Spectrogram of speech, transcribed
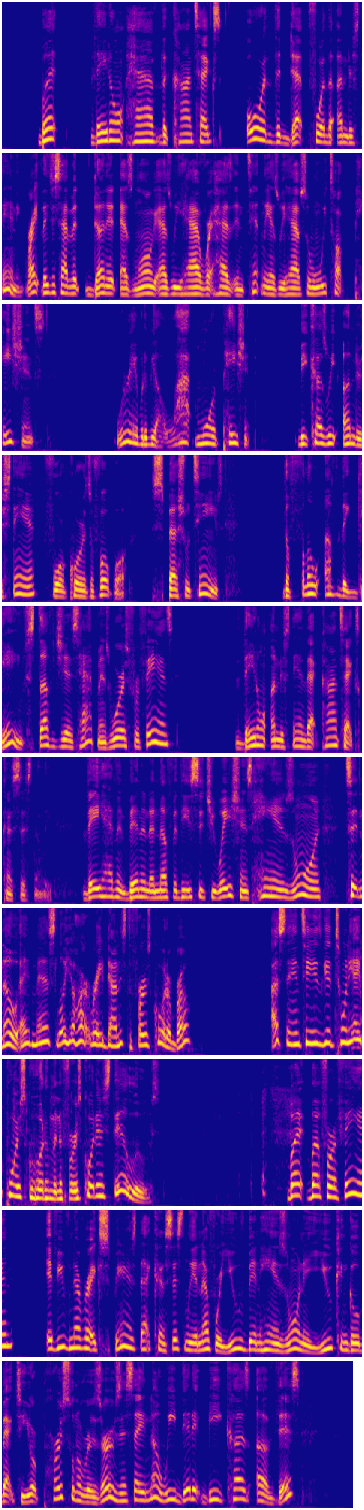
but they don't have the context or the depth for the understanding, right? They just haven't done it as long as we have or as intently as we have. So when we talk patience, we're able to be a lot more patient because we understand four quarters of football, special teams, the flow of the game. Stuff just happens. Whereas for fans, they don't understand that context consistently. They haven't been in enough of these situations hands on to know, hey man, slow your heart rate down. It's the first quarter, bro. I seen teams get 28 points scored them in the first quarter and still lose. But but for a fan, if you've never experienced that consistently enough where you've been hands on and you can go back to your personal reserves and say, no, we did it because of this.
